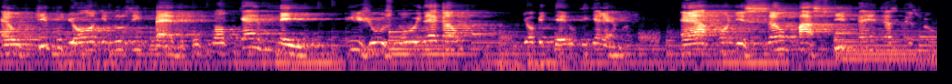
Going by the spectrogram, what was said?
é o tipo de honra que nos impede, por qualquer meio, injusto ou ilegal, de obter o que queremos. É a condição pacífica entre as pessoas.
